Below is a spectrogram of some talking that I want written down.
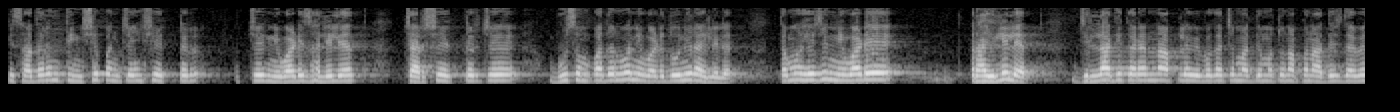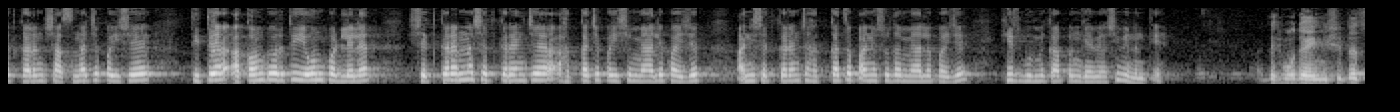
की साधारण तीनशे पंच्याऐंशी हेक्टरचे निवाडे झालेले आहेत चारशे हेक्टरचे भूसंपादन व निवाडे दोन्ही राहिलेले आहेत. त्यामुळे हे जे निवाडे राहिलेले आहेत जिल्हाधिकाऱ्यांना आपल्या विभागाच्या माध्यमातून आपण आदेश द्यावेत कारण शासनाचे पैसे तिथे अकाउंटवरती येऊन पडलेले आहेत. शेतकऱ्यांना शेतकऱ्यांच्या हक्काचे पैसे मिळाले पाहिजेत आणि शेतकऱ्यांच्या हक्काचं पाणी सुद्धा मिळालं पाहिजे हीच भूमिका आपण घ्यावी अशी विनंती आहे. अध्यक्ष महोदय निश्चितच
